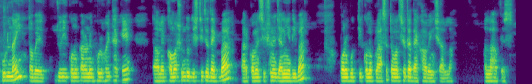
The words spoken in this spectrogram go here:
ভুল নাই, তবে যদি কোনো কারণে ভুল হয়ে থাকে, তাহলে ক্ষমা সুন্দর দৃষ্টিতে দেখবা আর কমেন্ট সেকশনে জানিয়ে দিবা। পরবর্তী কোনো ক্লাসে তোমাদের সাথে দেখা হবে ইনশাআল্লাহ। আল্লাহ হাফেজ।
